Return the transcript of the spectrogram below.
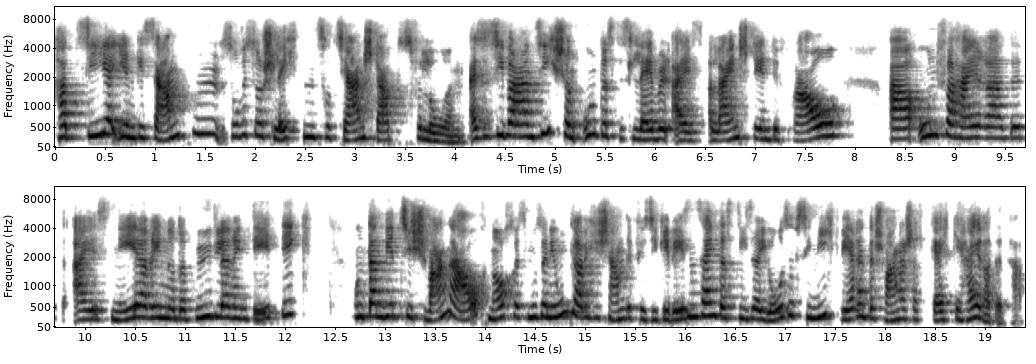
hat sie ja ihren gesamten sowieso schlechten sozialen Status verloren. Also sie war an sich schon unterstes Level als alleinstehende Frau, äh, unverheiratet, als Näherin oder Büglerin tätig. Und dann wird sie schwanger auch noch. Es muss eine unglaubliche Schande für sie gewesen sein, dass dieser Josef sie nicht während der Schwangerschaft gleich geheiratet hat.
